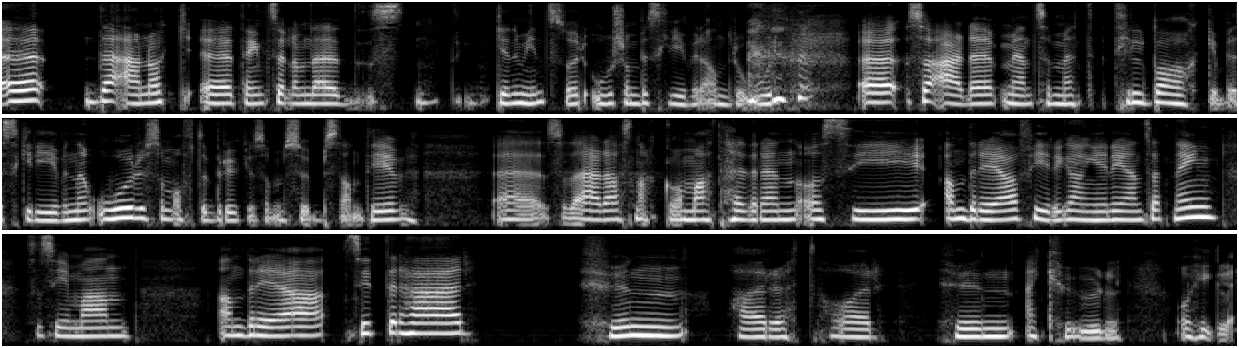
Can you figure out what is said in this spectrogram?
Eh, det er nok eh, tenkt, selv om det genuint står ord som beskriver andre ord, eh, så er det ment som et tilbakebeskrivende ord som ofte brukes som substantiv. Eh, så det er da snakk om at heller enn å si Andrea fire ganger i en setning, så sier man Andrea sitter her, hun har rødt hår, hun er kul og hyggelig.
